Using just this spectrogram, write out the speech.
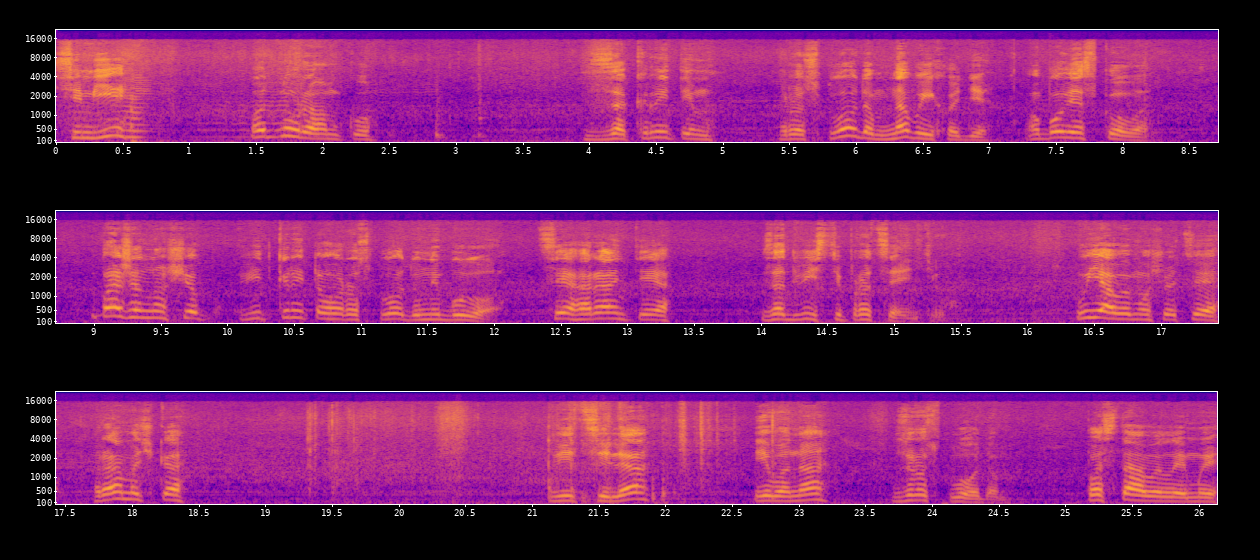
сім'ї одну рамку з закритим розплодом на виході. Обов'язково. Бажано, щоб відкритого розплоду не було. Це гарантія за 200%. Уявимо, що це рамочка від ціля і вона з розплодом. Поставили ми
